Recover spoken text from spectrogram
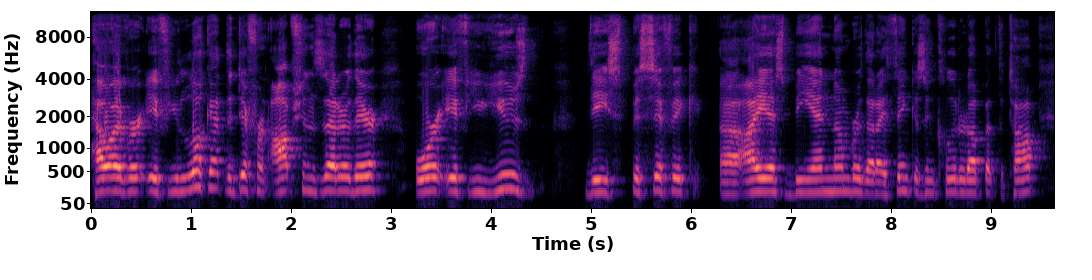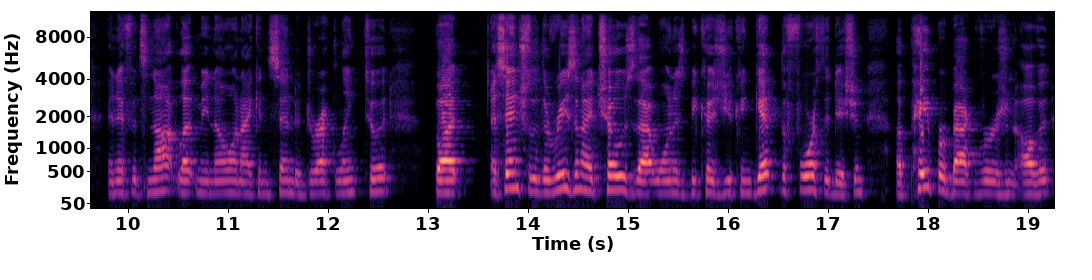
However, if you look at the different options that are there, or if you use the specific uh, ISBN number that I think is included up at the top, and if it's not, let me know and I can send a direct link to it. But essentially the reason I chose that one is because you can get the fourth edition, a paperback version of it,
